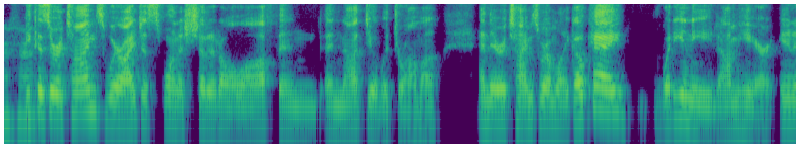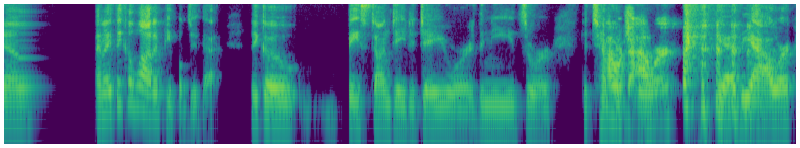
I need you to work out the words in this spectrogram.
mm-hmm. Because there are times where I just want to shut it all off and and not deal with drama. And there are times where I'm like, okay, what do you need? I'm here, you know. And I think a lot of people do that. They go based on day to day or the needs or the temperature. Hour hour. yeah, the hour.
